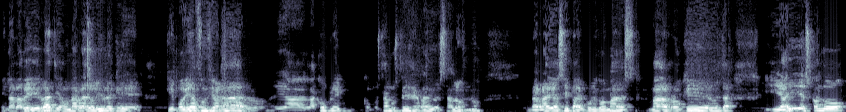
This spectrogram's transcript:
en Alavés y Ratia, una radio libre que, que podía funcionar eh, al acople como están ustedes en Radio del Salón, ¿no? Una radio así para el público más, más rockero y tal. Y ahí es cuando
